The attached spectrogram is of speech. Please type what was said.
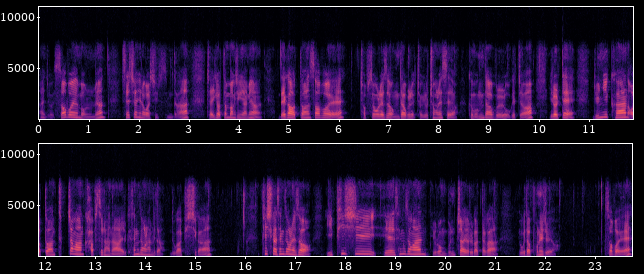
아니죠. 서버에 머물면 세션이라고 할 수 있습니다. 자, 이게 어떤 방식이냐면 내가 어떠한 서버에 접속을 해서 응답을 저 요청을 했어요. 그럼 응답을 오겠죠. 이럴 때 유니크한 어떠한 특정한 값을 하나 이렇게 생성을 합니다. 누가 PC가 PC가 생성을 해서 이 PC에 생성한 이런 문자열을 갖다가 여기다 보내줘요. 서버에.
